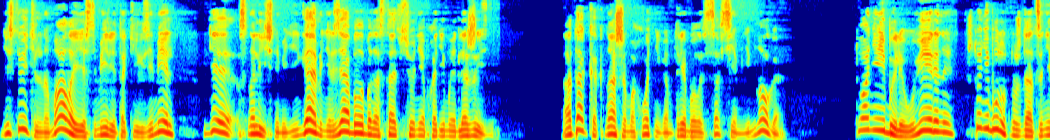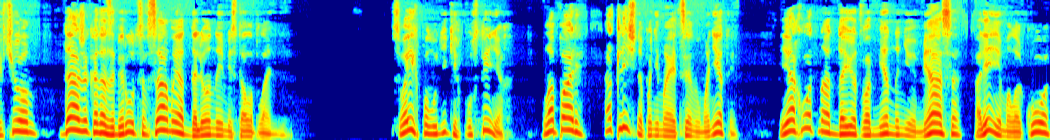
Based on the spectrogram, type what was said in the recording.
Действительно, мало есть в мире таких земель, где с наличными деньгами нельзя было бы достать все необходимое для жизни. А так как нашим охотникам требовалось совсем немного, то они и были уверены, что не будут нуждаться ни в чем, даже когда заберутся в самые отдаленные места Лапландии. В своих полудиких пустынях лопарь отлично понимает цену монеты и охотно отдает в обмен на нее мясо, оленье молоко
